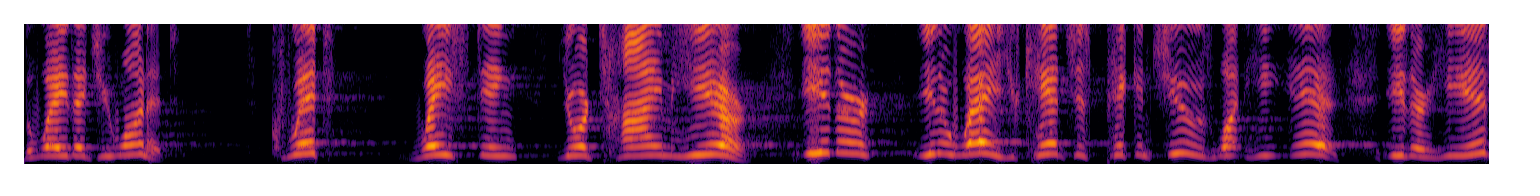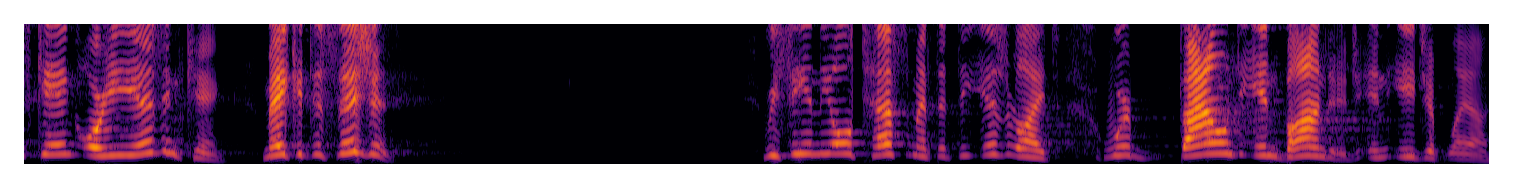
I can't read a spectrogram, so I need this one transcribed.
the way that you want it. Quit wasting your time here. Either either way, you can't just pick and choose what he is. Either he is king or he isn't king. Make a decision. We see in the Old Testament that the Israelites were bound in bondage in Egypt land,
